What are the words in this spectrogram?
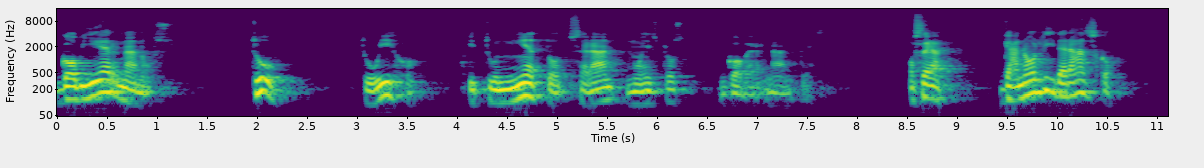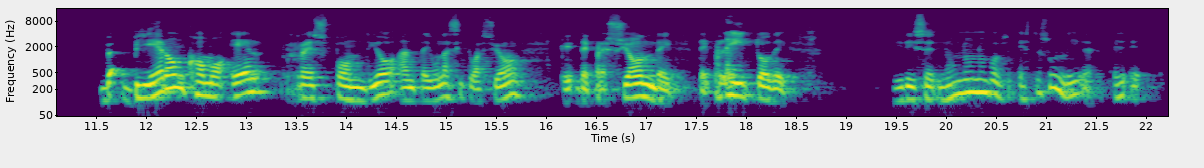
gobiérnanos, tú, tu hijo y tu nieto serán nuestros gobernantes. O sea, ganó liderazgo. Vieron cómo él respondió ante una situación de presión, de, pleito, de... Y dice, no, no, no, este es un líder. Eh, eh".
